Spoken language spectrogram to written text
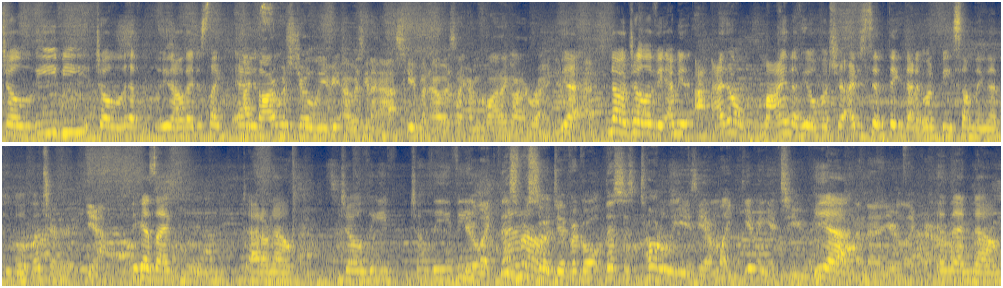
Jalebi, Jalebi, you know, they just like. I thought it was Joe I was gonna ask you, but I was like, I'm glad I got it right. Yeah, no, Jalebi. I mean, I, I don't mind that people butcher. I just didn't think that it would be something that people would butcher Yeah. because I, I don't know, Jolie, Jalebi. You're like, this was know. so difficult. This is totally easy. I'm like giving it to you. people." Yeah. And then you're like, oh. And then no.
